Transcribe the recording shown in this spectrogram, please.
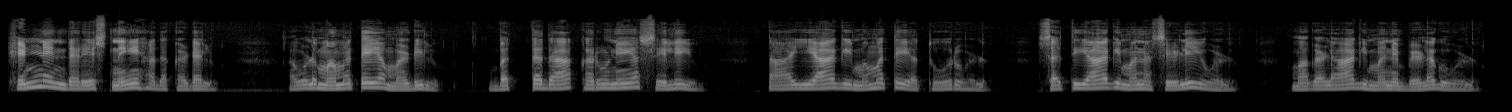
ಹೆಣ್ಣೆಂದರೆ ಸ್ನೇಹದ ಕಡಲು. ಅವಳು ಮಮತೆಯ ಮಡಿಲು. ಭತ್ತದ ಕರುಣೆಯ ಸೆಲೆಯು. ತಾಯಿಯಾಗಿ ಮಮತೆಯ ತೋರುವಳು, ಸತಿಯಾಗಿ ಮನ ಸೆಳೆಯುವಳು, ಮಗಳಾಗಿ ಮನೆ ಬೆಳಗುವಳು,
